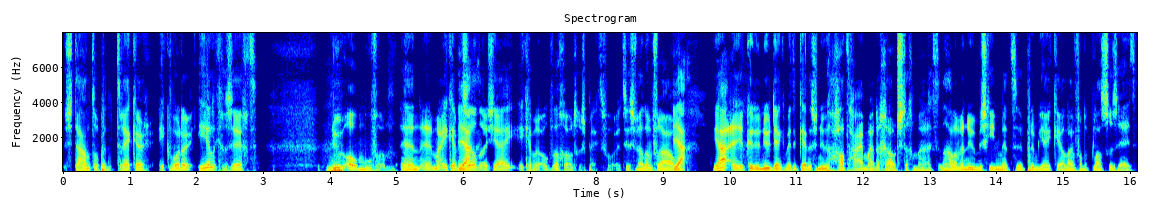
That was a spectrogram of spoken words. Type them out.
staand op een trekker. Ik word er eerlijk gezegd nu al moe van. En, eh, maar ik heb Ja. hetzelfde als jij. Ik heb er ook wel groot respect voor. Het is wel een vrouw. Ja, Ja, en je kunt nu denken met de kennis van nu, had haar maar de grootste gemaakt. Dan hadden we nu misschien met eh, premier Caroline van der Plas gezeten.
